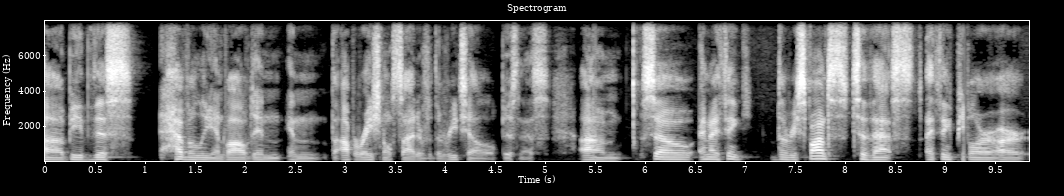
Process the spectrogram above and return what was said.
uh, be this heavily involved in in the operational side of the retail business um, so and i think the response to that i think people are, are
